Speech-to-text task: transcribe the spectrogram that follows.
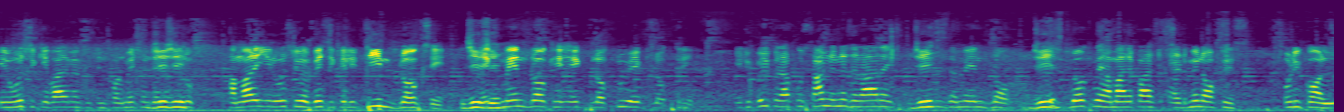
यूनिवर्सिटी के बारे में कुछ इन्फॉर्मेशन जी, जी। हमारे यूनिवर्सिटी में बेसिकली तीन ब्लॉक्स हैं जी, एक जी। मेन ब्लॉक है एक ब्लॉक टू एक ब्लॉक थ्री ये जो बिल्कुल आपको सामने नज़र आ रहा है जी। द मेन ब्लॉक जी। इस ब्लॉक में हमारे पास admin office what call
